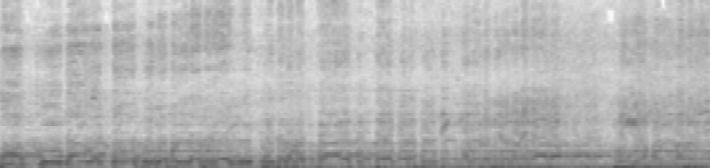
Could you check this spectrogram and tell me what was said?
താക്കീതാവട്ടെ പ്രിയമുള്ളവരെ ഈ ത്രിതല പഞ്ചായത്ത് തെരഞ്ഞെടുപ്പിൽ നിങ്ങളുടെ വിരലടയാളം പ്രിയമുള്ളവരെ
